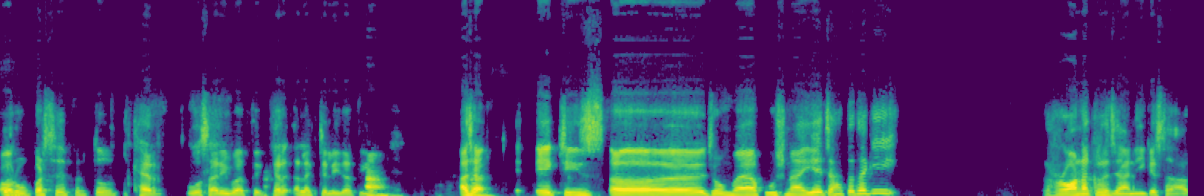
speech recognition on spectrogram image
और ऊपर से फिर तो खैर वो सारी बातें खैर अलग चली जाती है। अच्छा एक चीज़ जो मैं पूछना ये चाहता था कि रौनक रजानी के साथ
